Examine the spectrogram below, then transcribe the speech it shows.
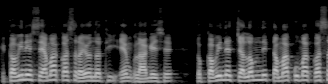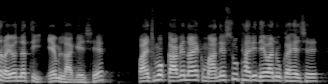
કે કવિને શેમાં કસ રહ્યો નથી એમ લાગે છે? તો કવિને ચલમની તમાકુમાં કસ રહ્યો નથી એમ લાગે છે. પાંચમો, કાવ્યનાયક માને શું ઠારી દેવાનું કહે છે?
